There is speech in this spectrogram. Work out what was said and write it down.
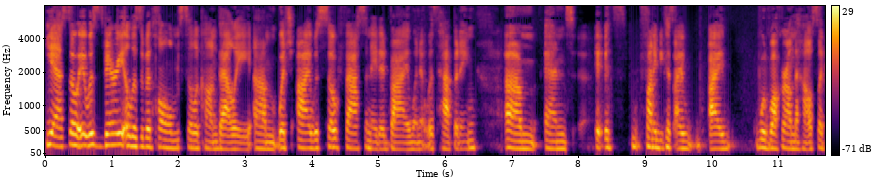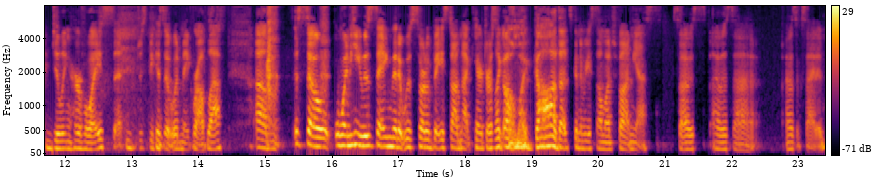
Yeah, so it was very Elizabeth Holmes, Silicon Valley, um, which I was so fascinated by when it was happening. Um, and it, it's funny because I I would walk around the house like doing her voice uh, just because it would make Rob laugh. Um, so when he was saying that it was sort of based on that character, I was like, oh my god, that's going to be so much fun. Yes, so I was I was uh, I was excited.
